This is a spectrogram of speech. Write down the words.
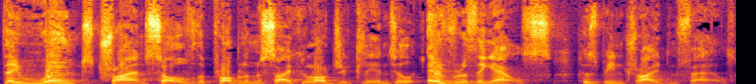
They won't try and solve the problem psychologically until everything else has been tried and failed.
